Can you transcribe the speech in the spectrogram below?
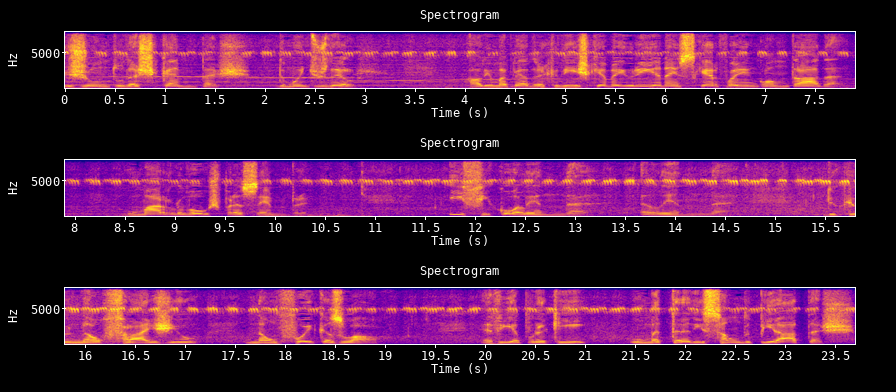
junto das campas de muitos deles. Há ali uma pedra que diz que a maioria nem sequer foi encontrada. O mar levou-os para sempre. E ficou a lenda, a lenda, de que o naufrágio não foi casual. Havia por aqui uma tradição de piratas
